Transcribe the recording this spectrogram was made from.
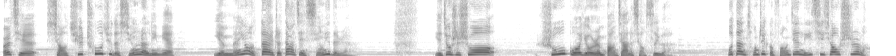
而且小区出去的行人里面。也没有带着大件行李的人，也就是说，如果有人绑架了小思远，不但从这个房间离奇消失了，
